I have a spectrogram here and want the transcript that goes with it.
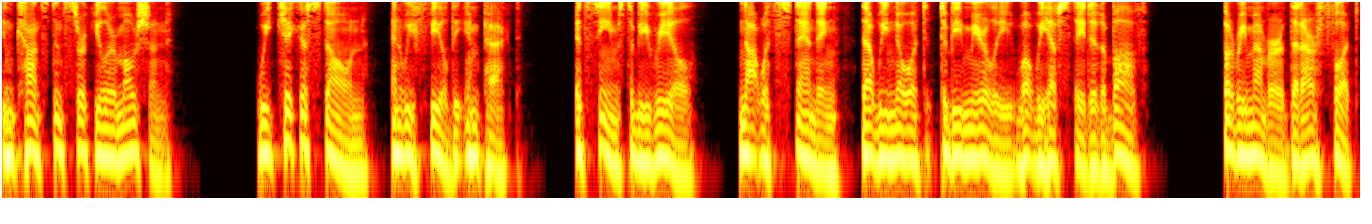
in constant circular motion. We kick a stone and we feel the impact. It seems to be real, notwithstanding that we know it to be merely what we have stated above. But remember that our foot,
